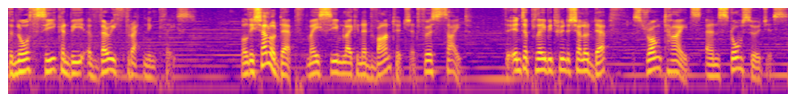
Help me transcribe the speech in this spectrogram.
The North Sea can be a very threatening place. While the shallow depth may seem like an advantage at first sight, the interplay between the shallow depth, strong tides, and storm surges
